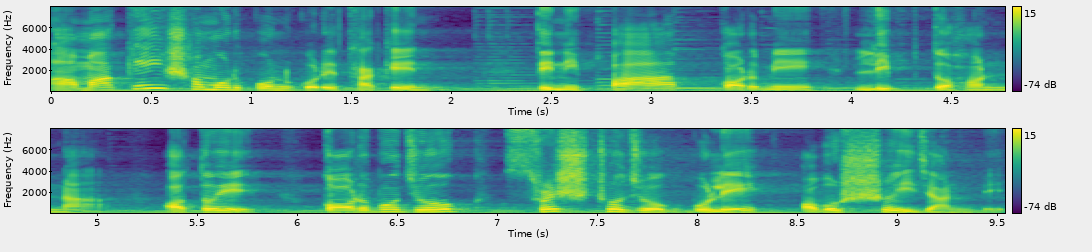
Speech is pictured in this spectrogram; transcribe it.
আমাকেই সমর্পণ করে থাকেন, তিনি পাপ কর্মে লিপ্ত হন না। অতএব কর্মযোগ শ্রেষ্ঠ যোগ বলে অবশ্যই জানবে।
